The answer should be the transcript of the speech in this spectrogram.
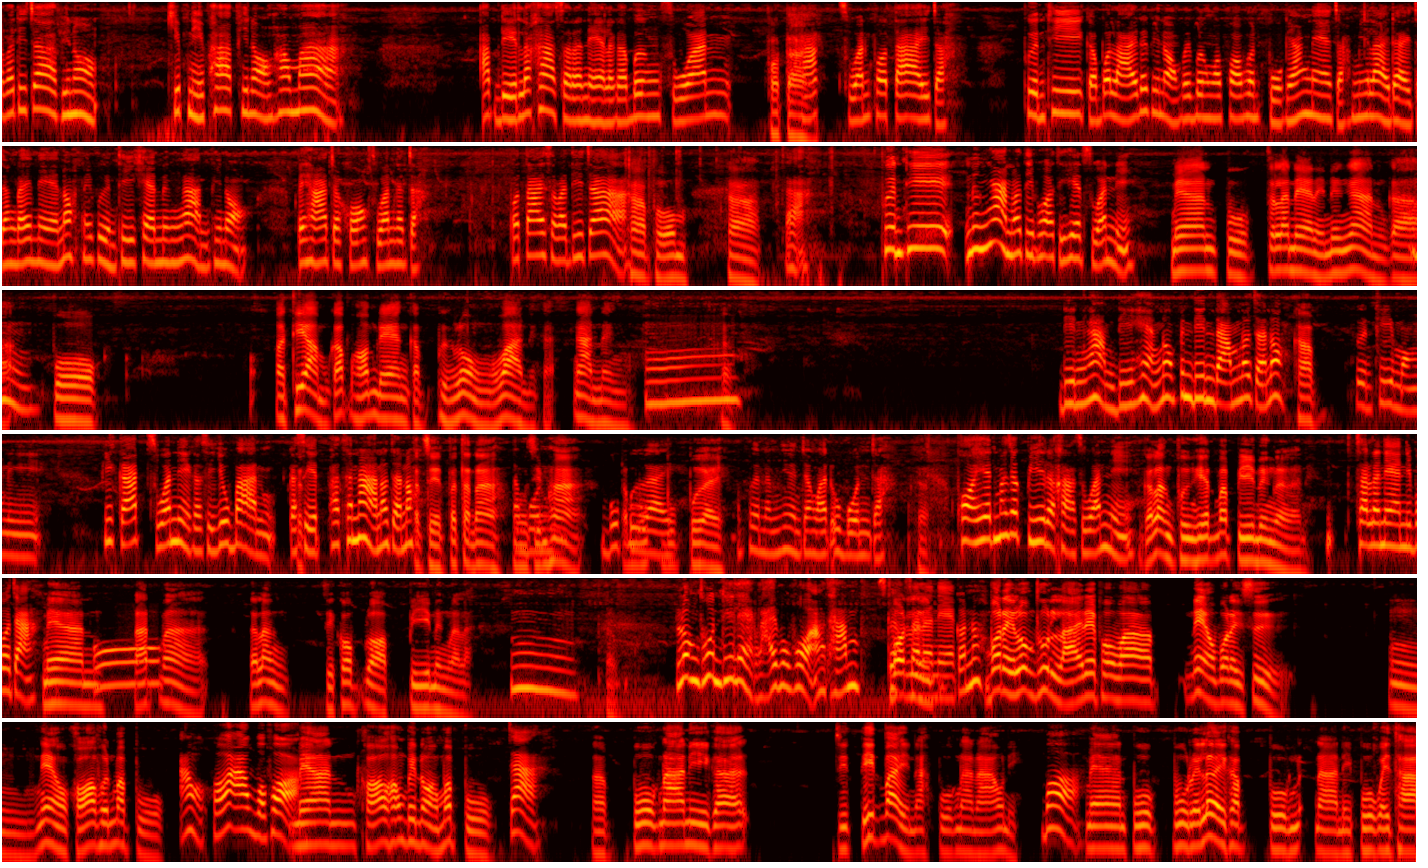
สวัสดีจ้าพี่น้อง คลิปนี้พาพี่น้องเข้ามา อัปเดตราคาสาระแหน่แล้วก็เบิ่งสวนพอตายพักสวนพอตายจ้ะพื้นที่กับบ่หลายได้อพี่น้องไปเบิ่งว่าพอเพิ่นปลูกหยังแหน่จ้ะมีรายได้จังได้แหน่เนาะในพื้นที่แค่หนึ่งงานพี่น้อง ไปหาเจ้าของสวนกันจ้ะพอตายสวัสดีจ้าครับผมครับจ้ะพื้นที่หนึ่งงานว่าติพอที่เฮ็ดสวนนี่แม่นปลูกสะระแหน่ในหนึ่งงานก็อืมปลูก กระเทียมกับหอมแดงกับผึ่งลงว่านนี่ก็งานหนึ่ง อืครัมบดินงามดีแห้งเนาะเป็นดินดำเนาะจ้ะเนาะครับ พื้นที่หมองนี้พี่กัดสวนนี่ก็สิอยู่บ้านเกษตรพัฒนาเนาะจ้ะเนาะ เกษตรพัฒนาหมู่ตำบล สิบห้าบุเปื่อยบุเปื่อย อำเภอน้ำยืนจังหวัดอุบลจ้ะครับ พอเฮ็ดมาจากปีแล้วค่ะ สวนนี่กำลังพึ่งเฮ็ดมาปีหนึ่งแล้วล่ะนี่สารแหนนี่บ่จ้ะ แม่นโอ้ ตัดมากำลัง สิครบรอบปีหนึ่งแล้วล่ะ อืมครับ ลงทุนที่แรกหลายบ่พอเอาถามเรื่องบ่ได้สารแหนก่อนเนาะบ่ได้ลงทุนหลายได้เพราะว่าแนวบ่ได้ซื้ออืมแนวขอเพิ่นมาปลูก เอ้าขอเอาบ่พอแม่นขอของพี่น้องมาปลูกจ้ะครับปลูกนานี่ก็สิติดไว้นะปลูกหนาหนาวนี่ บ่แม่นปลูกปลูกเลยเลยครับ ปลูกนานี่ปลูกไว้ทา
